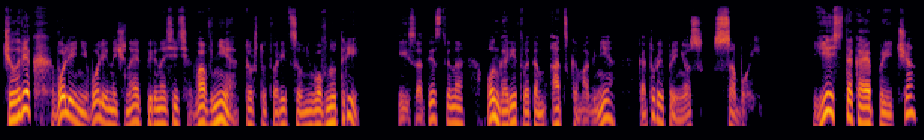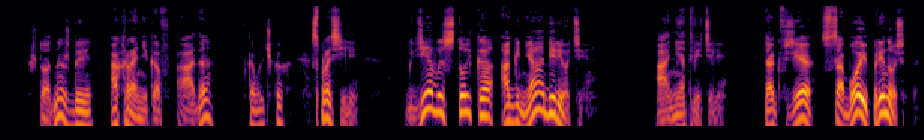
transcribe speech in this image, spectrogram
Человек волей-неволей начинает переносить вовне то, что творится у него внутри, и, соответственно, он горит в этом адском огне, который принес с собой. Есть такая притча, что однажды охранников ада, в кавычках, спросили, «Где вы столько огня берете?» А они ответили, «Так все с собой приносят».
